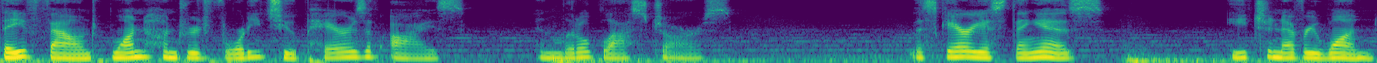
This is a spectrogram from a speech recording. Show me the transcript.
they've found 142 pairs of eyes in little glass jars. The scariest thing is, each and every one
